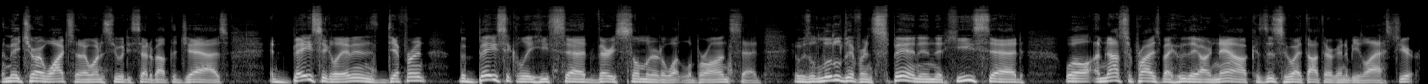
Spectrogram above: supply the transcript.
I made sure I watched that. I want to see what he said about the Jazz. And basically, I mean, it's different, but basically, he said very similar to what LeBron said. It was a little different spin in that he said, Well, I'm not surprised by who they are now because this is who I thought they were going to be last year.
